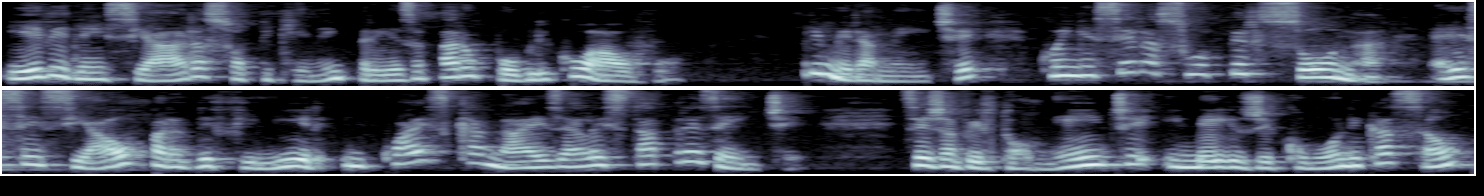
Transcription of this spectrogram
e evidenciar a sua pequena empresa para o público-alvo. Primeiramente, conhecer a sua persona é essencial para definir em quais canais ela está presente, seja virtualmente, em meios de comunicação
